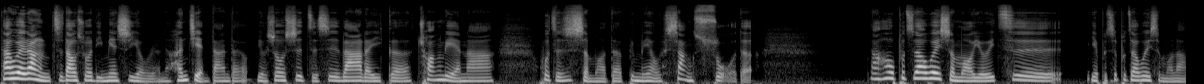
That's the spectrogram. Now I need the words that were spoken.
它会让你知道说里面是有人的，很简单的，有时候是只是拉了一个窗帘啊，或者是什么的，并没有上锁的。然后不知道为什么有一次，也不是不知道为什么啦，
